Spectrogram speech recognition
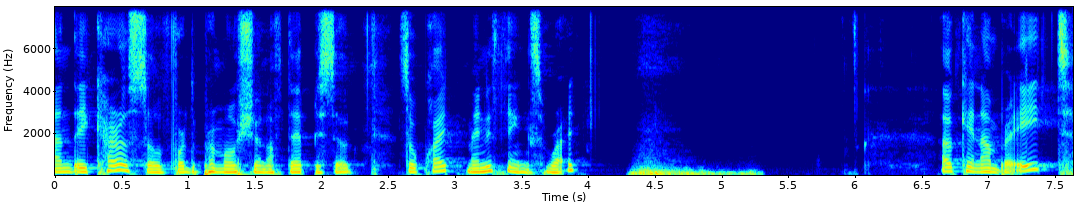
and a carousel for the promotion of the episode. So, quite many things, right? Okay, number eight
